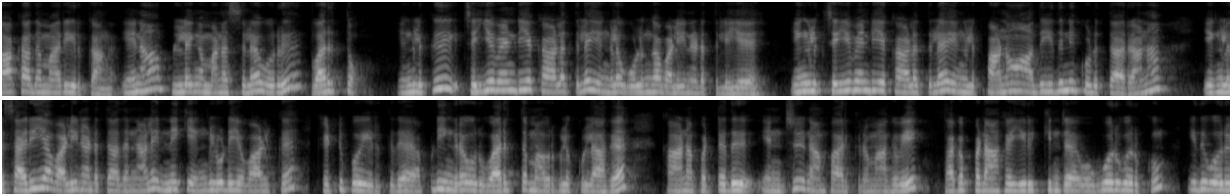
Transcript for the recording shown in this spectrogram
பார்க்காத மாதிரி இருக்காங்க. ஏன்னா பிள்ளைங்க மனசில் ஒரு வருத்தம். எங்களுக்கு செய்ய வேண்டிய காலத்தில் எங்களை ஒழுங்காக வழி நடத்தலையே. எங்களுக்கு செய்ய வேண்டிய காலத்தில் எங்களுக்கு பணம் அது இதுன்னு கொடுத்தாரு. ஆனால் எங்களை சரியாக வழி நடத்தாதனால இன்றைக்கி எங்களுடைய வாழ்க்கை கெட்டு போயிருக்குது அப்படிங்கிற ஒரு வருத்தம் அவர்களுக்குள்ளாக காணப்பட்டது என்று நாம் பார்க்கிறோம். ஆகவே தகப்பனாக இருக்கின்ற ஒவ்வொருவருக்கும் இது ஒரு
